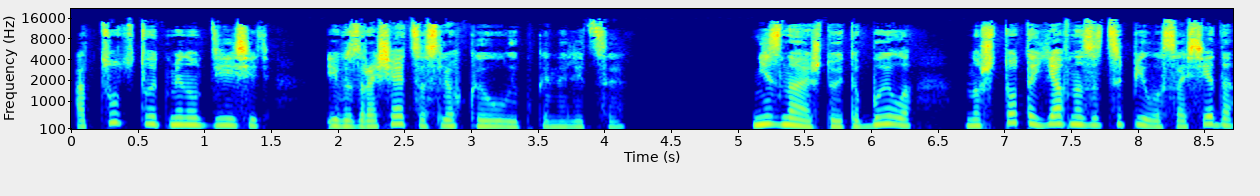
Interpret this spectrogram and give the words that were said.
Отсутствует минут десять и возвращается с легкой улыбкой на лице. Не знаю, что это было, но что-то явно зацепило соседа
